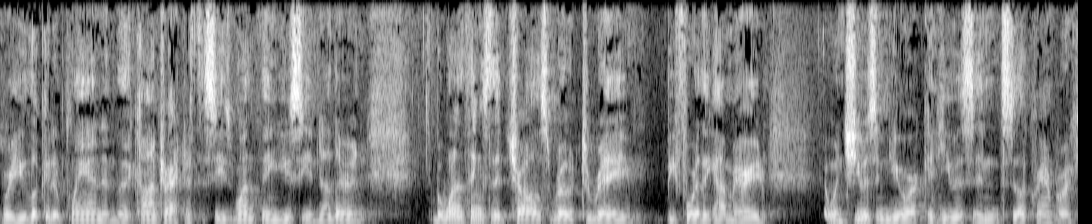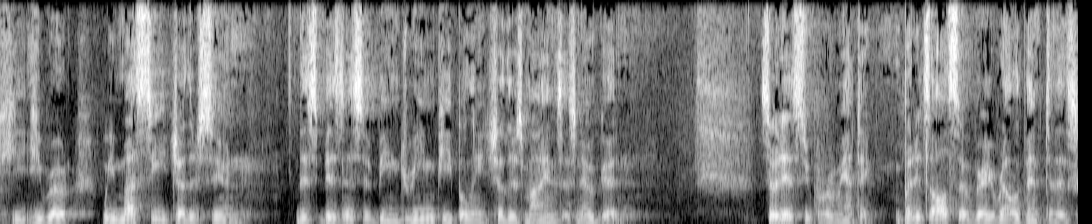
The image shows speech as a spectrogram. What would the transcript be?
where you look at a plan and the contractor sees one thing, you see another. And but one of the things that Charles wrote to Ray before they got married, when she was in New York and he was in still at Cranbrook, he, he wrote, "We must see each other soon. This business of being dream people in each other's minds is no good." So it is super romantic, but it's also very relevant to this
